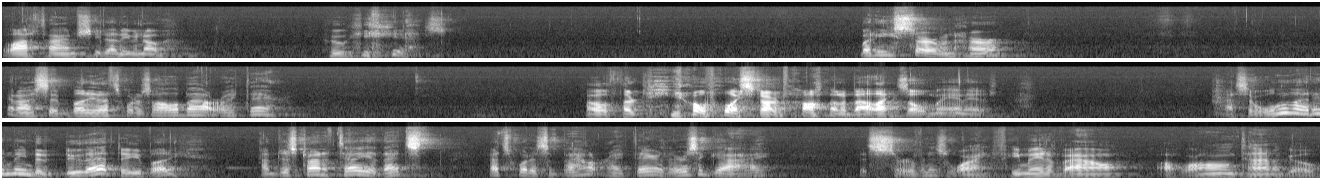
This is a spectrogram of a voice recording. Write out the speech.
A lot of times she doesn't even know who he is. But he's serving her. And I said, buddy, that's what it's all about right there. Oh, 13 year old boy started falling about like his old man is. I said, Well, I didn't mean to do that to you, buddy. I'm just trying to tell you that's, that's what it's about right there. There's a guy that's serving his wife. He made a vow a long time ago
